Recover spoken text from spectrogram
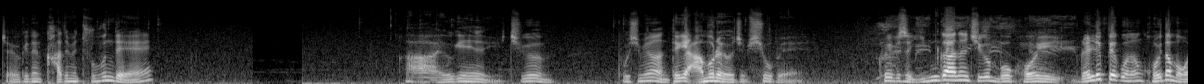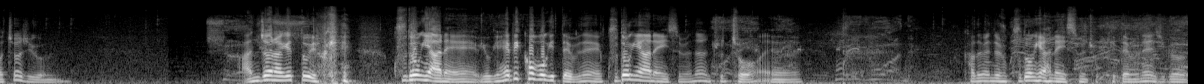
자 여기는 가드맨 두 군데. 아 여기 지금 보시면 되게 암울해요 지금 시오베 그에 비해서 인간은 지금 뭐 거의 렐릭 빼고는 거의 다 먹었죠 지금. 안전하게 또 이렇게 구덩이 안에 여기 헤비 커버기 때문에 구덩이 안에 있으면은 좋죠. 예. 가드맨들은 구덩이 안에 있으면 좋기 때문에 지금.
